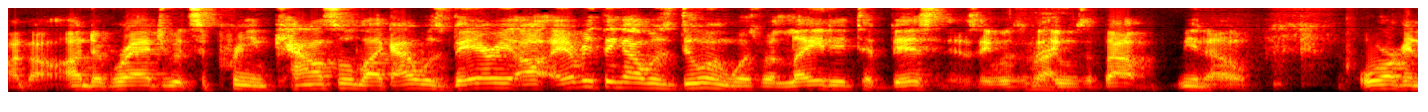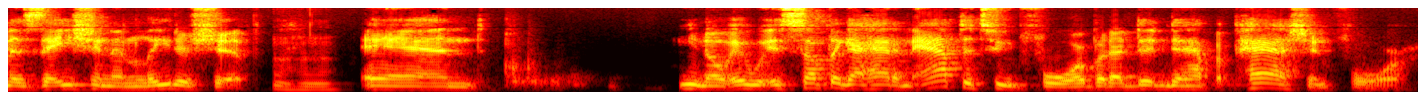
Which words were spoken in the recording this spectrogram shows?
on the undergraduate Supreme Council. Like I was very uh, everything I was doing was related to business. It was right. it was about you know organization and leadership, mm-hmm. and you know it was something I had an aptitude for, but I didn't have a passion for.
